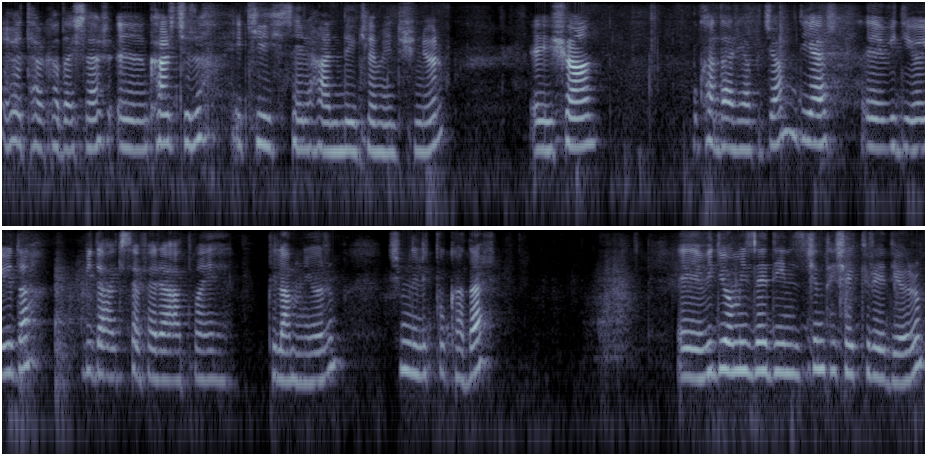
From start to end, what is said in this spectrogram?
Evet arkadaşlar, e, Karcher'ı iki seri halinde yüklemeyi düşünüyorum. E, şu an bu kadar yapacağım. Diğer e, videoyu da bir dahaki sefere atmayı planlıyorum. Şimdilik bu kadar. E, videomu izlediğiniz için teşekkür ediyorum.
